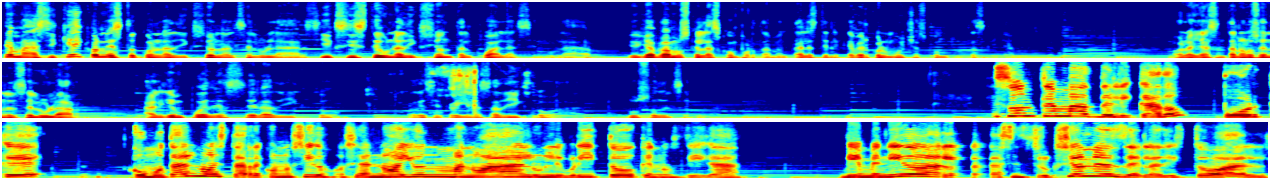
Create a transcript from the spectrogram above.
¿Qué más? ¿Y qué hay con esto con la adicción al celular? Si existe una adicción tal cual al celular. Y ya hablamos que las comportamentales tienen que ver con muchas conductas que ya mencioné. Ahora, ya sentándonos en el celular, ¿alguien puede ser adicto? ¿Puede decir que alguien es adicto al uso del celular? Es un tema delicado porque como tal no está reconocido. O sea, no hay un manual, un librito que nos diga, bienvenido a las instrucciones del adicto al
